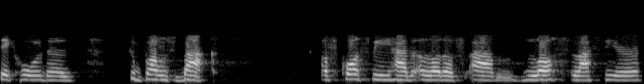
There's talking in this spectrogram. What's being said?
stakeholders to bounce back? Of course, we had a lot of um, loss last year,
